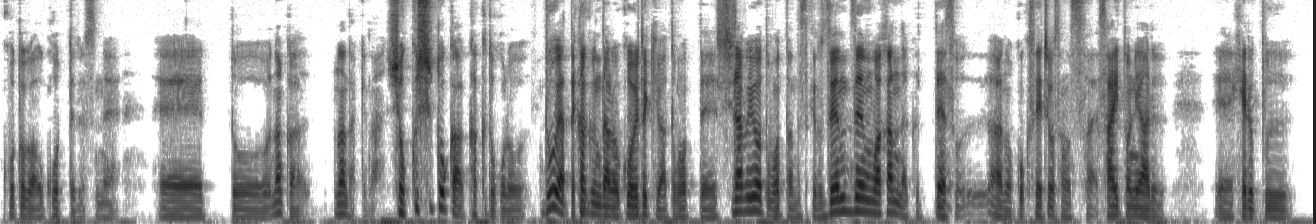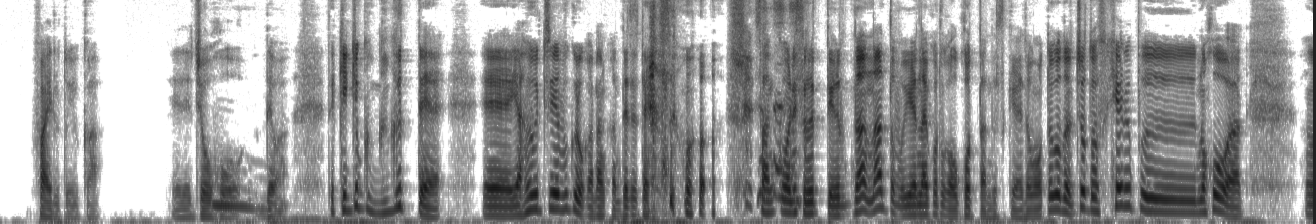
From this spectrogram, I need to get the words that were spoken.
ことが起こってですね、えーっと、なんか、なんだっけな、職種とか書くところ、どうやって書くんだろう、こういう時はと思って調べようと思ったんですけど、全然わかんなくって、そうあの、国勢調査のササイトにある、えーヘルプファイルというか、えー情報では。で、結局ググって、えー、ヤフー知恵袋かなんかに出てたやつを 参考にするっていう、ななんとも言えないことが起こったんですけれども。ということで、ちょっとヘルプの方は、う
